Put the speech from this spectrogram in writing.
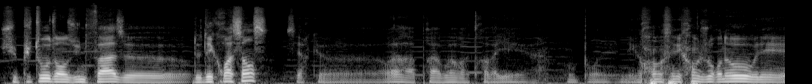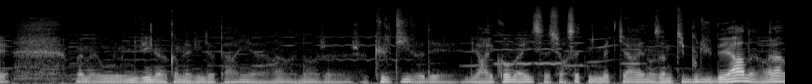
je suis plutôt dans une phase euh, de décroissance. C'est-à-dire que, voilà, après avoir travaillé euh, pour des grands, grands journaux ou, des, même une ville comme la ville de Paris, euh, maintenant je, cultive des, des, haricots maïs sur 7000 m2 dans un petit bout du Béarn. Voilà.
